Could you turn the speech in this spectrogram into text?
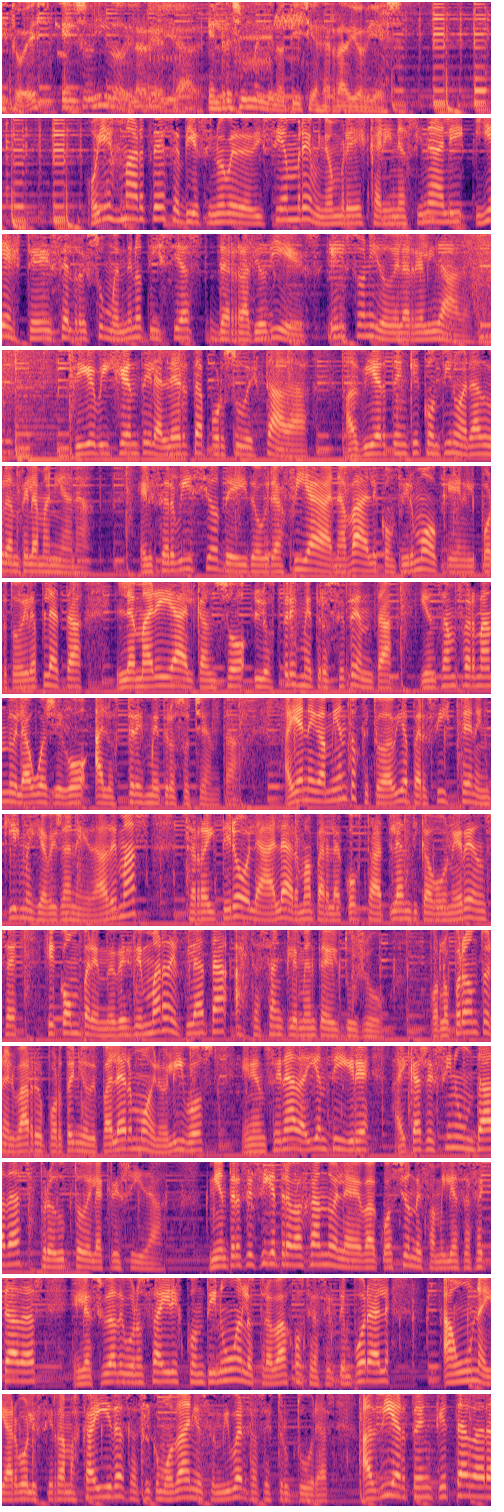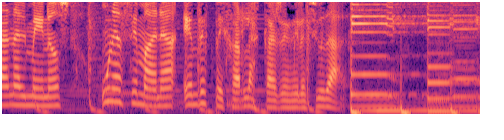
Esto es El Sonido de la Realidad, el resumen de noticias de Radio 10. Hoy es martes 19 de diciembre, mi nombre es Karina Sinali y este es el resumen de noticias de Radio 10, El Sonido de la Realidad. Sigue vigente la alerta por sudestada. Advierten que continuará durante la mañana. El Servicio de Hidrografía Naval confirmó que en el puerto de La Plata la marea alcanzó los 3 metros 70 y en San Fernando el agua llegó a los 3 metros 80. Hay anegamientos que todavía persisten en Quilmes y Avellaneda. Además, se reiteró la alarma para la costa atlántica bonaerense que comprende desde Mar del Plata hasta San Clemente del Tuyú. Por lo pronto, en el barrio porteño de Palermo, en Olivos, en Ensenada y en Tigre, hay calles inundadas producto de la crecida. Mientras se sigue trabajando en la evacuación de familias afectadas, en la ciudad de Buenos Aires continúan los trabajos tras el temporal. Aún hay árboles y ramas caídas, así como daños en diversas estructuras. Advierten que tardarán al menos una semana en despejar las calles de la ciudad.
